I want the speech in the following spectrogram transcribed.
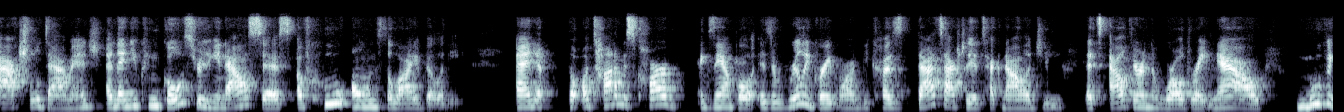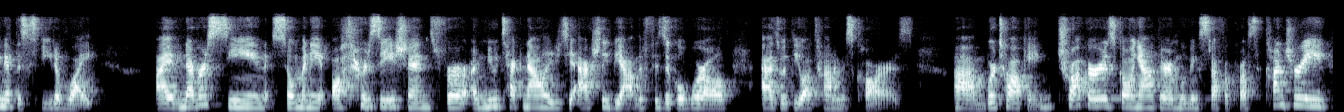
actual damage. And then you can go through the analysis of who owns the liability. And the autonomous car example is a really great one because that's actually a technology that's out there in the world right now, moving at the speed of light. I have never seen so many authorizations for a new technology to actually be out in the physical world as with the autonomous cars. Um, we're talking truckers going out there and moving stuff across the country,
